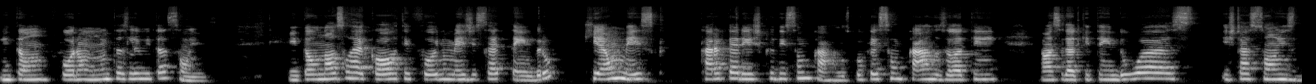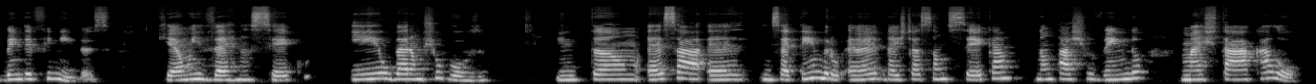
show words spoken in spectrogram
então foram muitas limitações. Então, o nosso recorte foi no mês de setembro, que é um mês característico de São Carlos, porque São Carlos ela tem é uma cidade que tem duas estações bem definidas, que é o inverno seco e o verão chuvoso. Então, essa é em setembro é da estação seca, não está chovendo, mas está calor.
